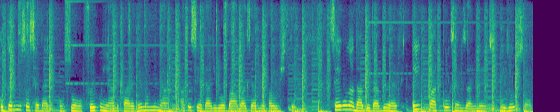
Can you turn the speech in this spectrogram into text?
O termo sociedade de consumo foi cunhado para denominar a sociedade global baseada no valor de tempo. Segundo a WWF, 34% dos alimentos usam solo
